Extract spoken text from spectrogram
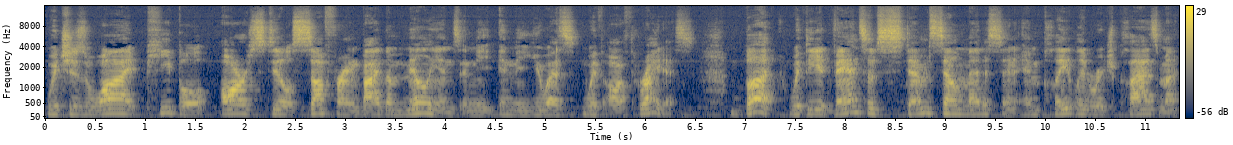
which is why people are still suffering by the millions in the, in the US with arthritis. But with the advance of stem cell medicine and platelet-rich plasma,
